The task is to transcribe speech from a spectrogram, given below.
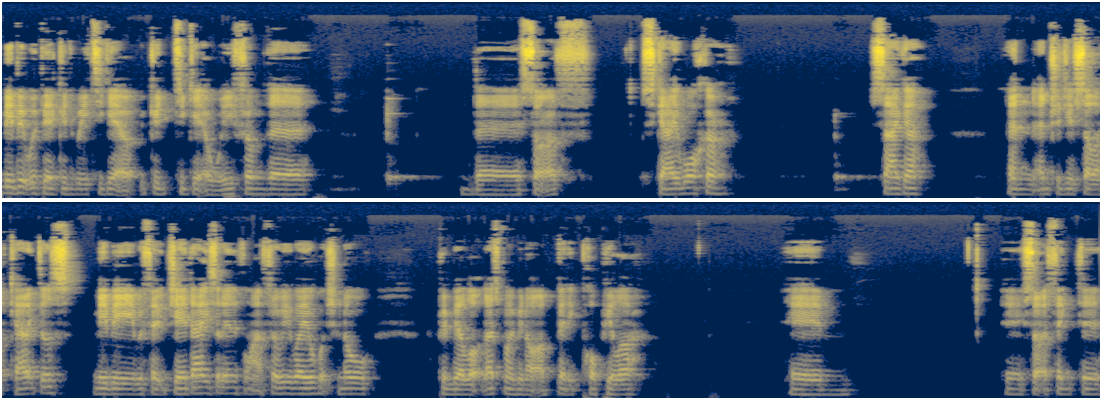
maybe it would be a good way to get good to get away from the the sort of Skywalker saga and introduce other characters maybe without Jedi's or anything like that for a wee while which I know probably a lot that's maybe not a very popular um, uh, sort of thing to,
